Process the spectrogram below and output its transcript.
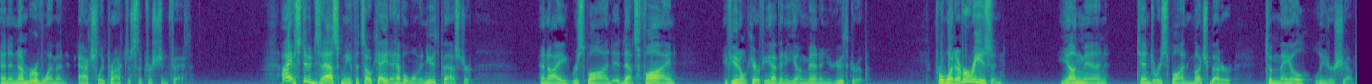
and a number of women actually practice the Christian faith. I have students ask me if it's okay to have a woman youth pastor, and I respond, that's fine if you don't care if you have any young men in your youth group. For whatever reason, young men tend to respond much better to male leadership.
